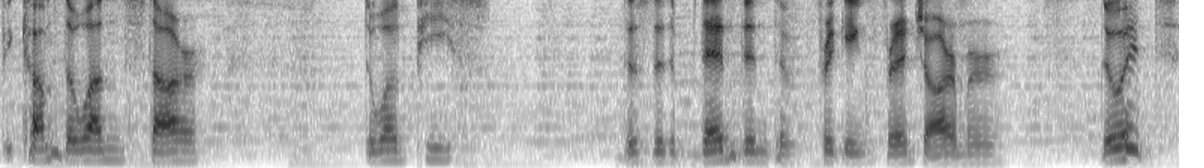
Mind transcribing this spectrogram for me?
Become the one star! The one piece! There's the dent in the freaking French armor! Do it!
